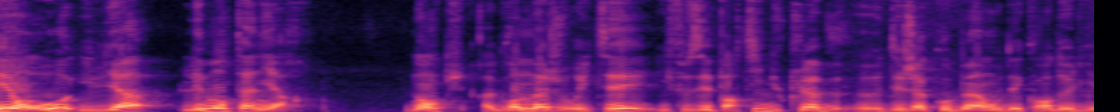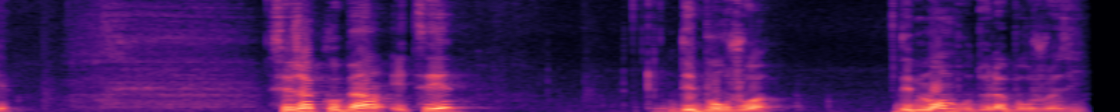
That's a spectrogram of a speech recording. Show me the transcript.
Et en haut, il y a les montagnards. Donc, à grande majorité, ils faisaient partie du club euh, des Jacobins ou des Cordeliers. Ces Jacobins étaient des bourgeois, des membres de la bourgeoisie.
